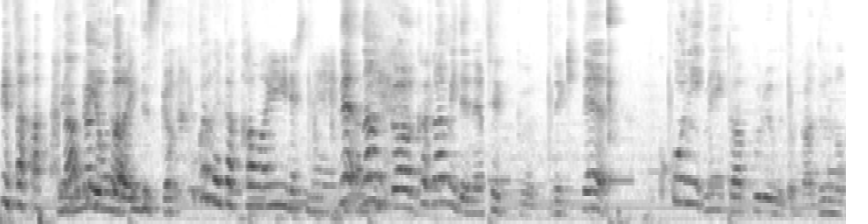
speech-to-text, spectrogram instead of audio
なんて呼んだらいいんですか？これが可愛いですね。で、なんか鏡でね、チェックできて、ここにメイクアップルームとか Do Not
